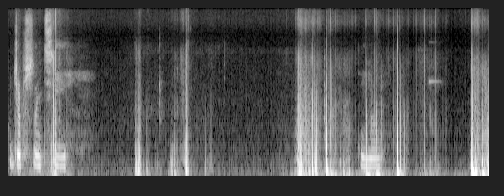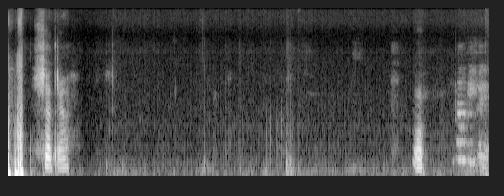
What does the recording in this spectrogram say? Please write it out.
Хоча б штанці. Та йой. Ще треба. Там пікає.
